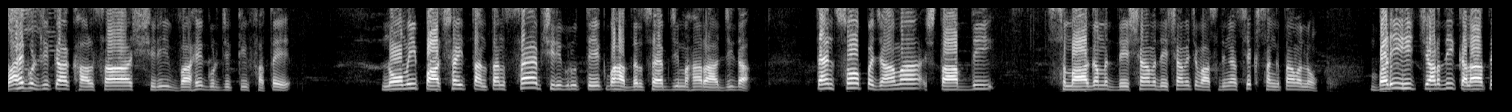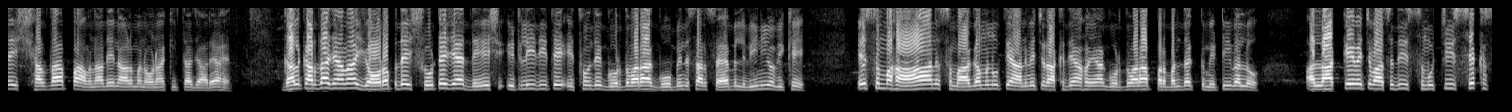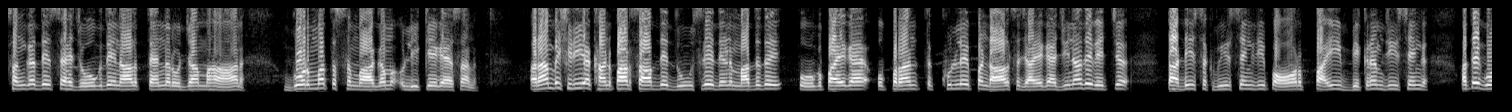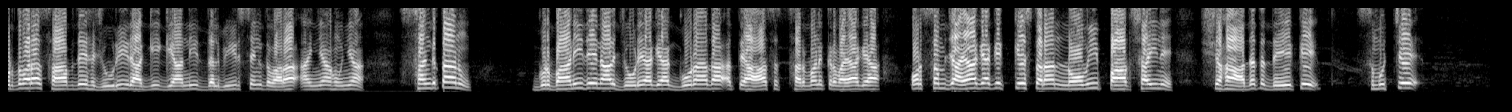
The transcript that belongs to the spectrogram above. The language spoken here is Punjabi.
ਵਾਹਿਗੁਰੂ ਜੀ ਕਾ ਖਾਲਸਾ, ਸ੍ਰੀ ਵਾਹਿਗੁਰੂ ਜੀ ਕੀ ਫਤਿਹ। ਨੌਵੀਂ ਪਾਤਸ਼ਾਹੀ ਧੰਨ ਧੰਨ ਸਾਹਿਬ ਸ੍ਰੀ ਗੁਰੂ ਤੇਗ ਬਹਾਦਰ ਸਾਹਿਬ ਜੀ ਮਹਾਰਾਜ ਜੀ ਦਾ 350ਵਾਂ ਸ਼ਤਾਬਦੀ ਸਮਾਗਮ ਦੇਸ਼ਾਂ ਵਿਦੇਸ਼ਾਂ ਵਿੱਚ ਵਸਦੀਆਂ ਸਿੱਖ ਸੰਗਤਾਂ ਵੱਲੋਂ ਬੜੀ ਹੀ ਚੜ੍ਹਦੀ ਕਲਾ ਤੇ ਸ਼ਰਧਾ ਭਾਵਨਾ ਦੇ ਨਾਲ ਮਨਾਉਣਾ ਕੀਤਾ ਜਾ ਰਿਹਾ ਹੈ। ਗੱਲ ਕਰਦਾ ਜਾਵਾਂ ਯੂਰਪ ਦੇ ਛੋਟੇ ਜਿਹੇ ਦੇਸ਼ ਇਟਲੀ ਦੀ ਤੇ ਇੱਥੋਂ ਦੇ ਗੁਰਦੁਆਰਾ ਗੋਬਿੰਦਸਰ ਸਾਹਿਬ ਲਵੀਨੀਓ ਵਿਖੇ। ਇਸ ਮਹਾਨ ਸਮਾਗਮ ਨੂੰ ਧਿਆਨ ਵਿੱਚ ਰੱਖਦਿਆਂ ਹੋਇਆਂ ਗੁਰਦੁਆਰਾ ਪ੍ਰਬੰਧਕ ਕਮੇਟੀ ਵੱਲੋਂ ਇਲਾਕੇ ਵਿੱਚ ਵਸਦੀ ਸਮੁੱਚੀ ਸਿੱਖ ਸੰਗਤ ਦੇ ਸਹਿਯੋਗ ਦੇ ਨਾਲ ਤਿੰਨ ਰੋਜ਼ਾ ਮਹਾਨ ਗੁਰਮਤ ਸਮਾਗਮ ਉਲੀਕੇ ਗਏ ਸਨ। ਆਰੰਭ ਸ਼੍ਰੀ ਅਖੰਡ ਪਾਠ ਸਾਹਿਬ ਦੇ ਦੂਸਰੇ ਦਿਨ ਮੱਧ ਦੇ ਭੋਗ ਪਾਏ ਗਏ, ਉਪਰੰਤ ਖੁੱਲੇ ਪੰਡਾਲ ਸਜਾਏ ਗਏ, ਜਿਨ੍ਹਾਂ ਦੇ ਵਿੱਚ ਢਾਡੀ ਸੁਖਬੀਰ ਸਿੰਘ ਜੀ ਭੌਰ, ਭਾਈ ਬਿਕਰਮਜੀਤ ਸਿੰਘ ਅਤੇ ਗੁਰਦੁਆਰਾ ਸਾਹਿਬ ਦੇ ਹਜੂਰੀ ਰਾਗੀ ਗਿਆਨੀ ਦਲਬੀਰ ਸਿੰਘ ਦੁਆਰਾ ਆਈਆਂ ਹੋਈਆਂ ਸੰਗਤਾਂ ਨੂੰ ਗੁਰਬਾਣੀ ਦੇ ਨਾਲ ਜੋੜਿਆ ਗਿਆ, ਗੁਰਾਂ ਦਾ ਇਤਿਹਾਸ ਸਰਵਣ ਕਰਵਾਇਆ ਗਿਆ ਔਰ ਸਮਝਾਇਆ ਗਿਆ ਕਿ ਕਿਸ ਤਰ੍ਹਾਂ ਨੌਵੀਂ ਪਾਤਸ਼ਾਹੀ ਨੇ ਸ਼ਹਾਦਤ ਦੇ ਕੇ ਸਮੁੱਚੇ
